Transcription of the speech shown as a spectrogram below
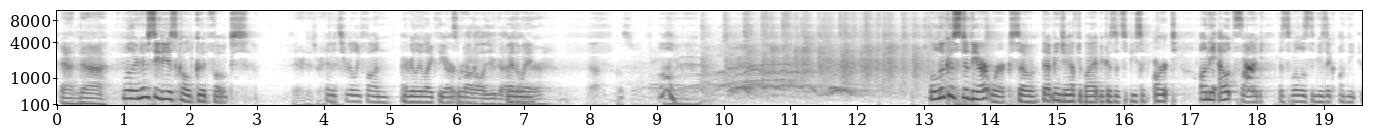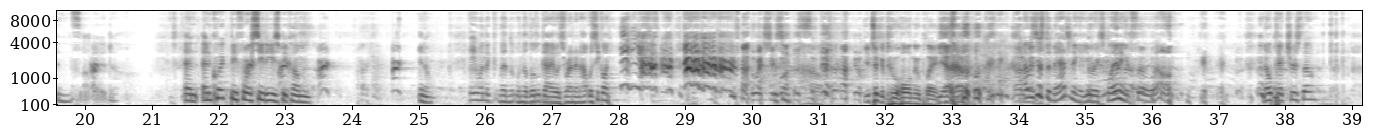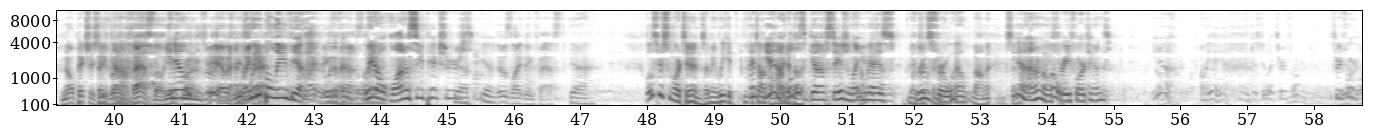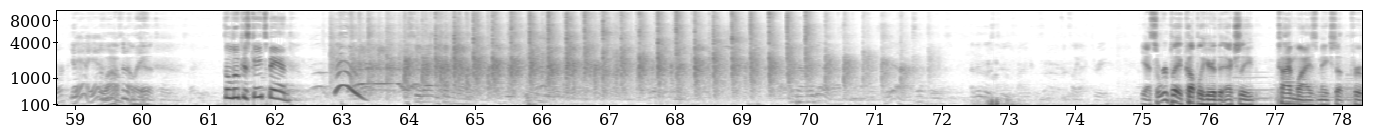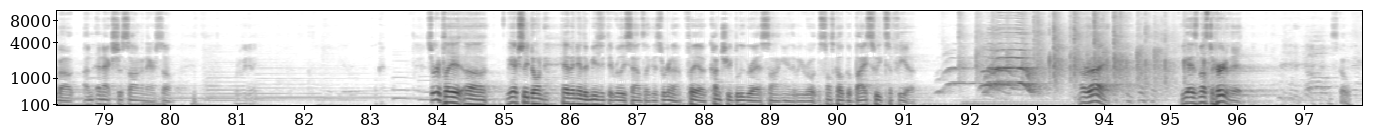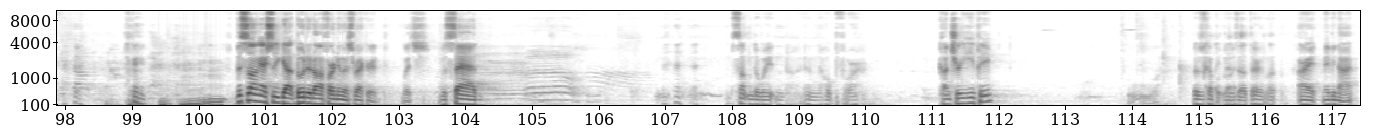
And uh, Well, their new CD is called Good Folks, there it is, right and there. it's really fun. I really like the artwork. It's artwork. about all you guys by the way. there. Oh. Well, Lucas did the artwork, so that means you have to buy it because it's a piece of art on the outside as well as the music on the inside. And and quick before CDs become, you know, Hey, when the when, the- little guy was running out, was he going? I wish he was. You took it to a whole new place. Yeah, that, I was just imagining it. You were explaining it so well. no pictures though. No pictures. He's running fast though. He You know, running- Yeah, we believe you. It. We don't want to see pictures. Yeah. it was lightning fast. Yeah. Well, let's hear some more tunes. I mean, we could we could talk all yeah, night we'll about just get off stage and let you guys groove for a while. Vomit. So. Yeah, I don't know, oh. three, four tunes. Yeah. Oh yeah, yeah. Just do like three four. Three, four. Yeah, yeah, Wow, definitely. okay. The Lucas Cates Band. Yeah, so we're gonna play a couple here that actually, time wise, makes up for about an, an extra song in there. So, what are we doing? Okay. So we're gonna play. Uh, we actually don't have any other music that really sounds like this. We're gonna play a country bluegrass song here that we wrote. The song's called "Goodbye, Sweet Sophia." All right, you guys must have heard of it. Let's go. This song actually got booted off our newest record, which was sad. Something to wait and, and hope for. Country EP. There's a couple oohs out there. All right, maybe not.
